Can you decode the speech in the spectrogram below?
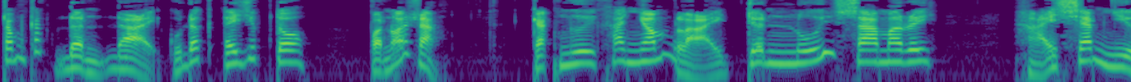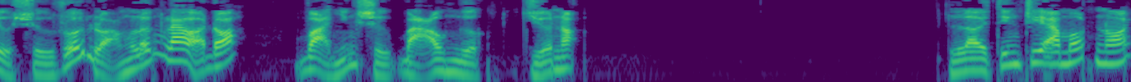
trong các đền đài của đất Egypto và nói rằng, các ngươi khá nhóm lại trên núi Samari, hãy xem nhiều sự rối loạn lớn lao ở đó và những sự bạo ngược giữa nó. Lời tiên tri Amos nói,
